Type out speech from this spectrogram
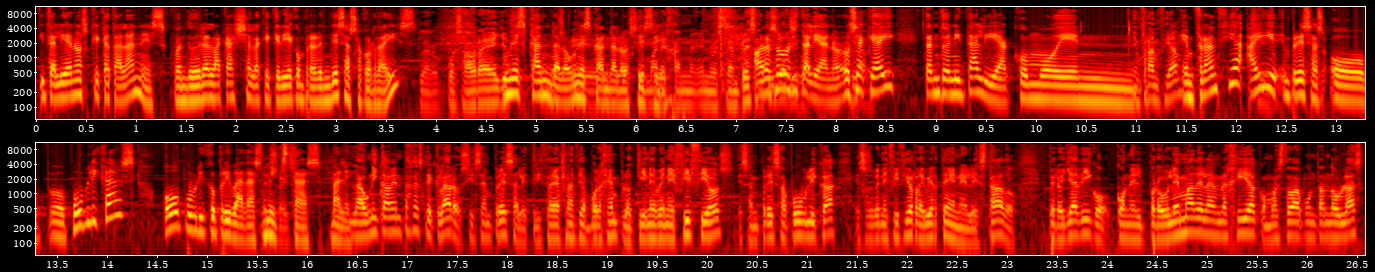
italianos que catalanes, cuando era la Caixa la que quería comprar Endesa, ¿os acordáis? Claro, pues ahora ellos... Un escándalo, un escándalo, sí, sí. manejan en nuestra empresa. Ahora son los italianos, o sea que hay, tanto en Italia como en... En Francia. En Francia hay empresas o, públicas o público-privadas, mixtas, vale. La única ventaja es que, claro, si esa empresa, Electricidad de Francia, por ejemplo, tiene beneficios, esa empresa pública, esos beneficios revierten en el Estado. Pero ya digo, con el problema de la energía, como ha estado apuntando Blas,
